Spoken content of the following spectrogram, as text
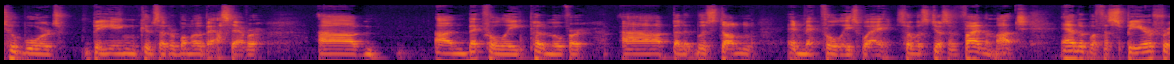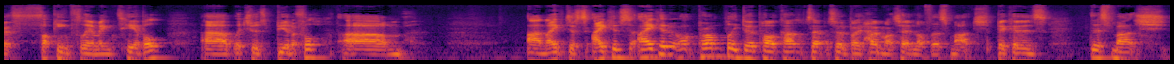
towards being considered one of the best ever. Um, and Mick Foley put him over, uh, but it was done in Mick Foley's way. So it was just a violent match ended with a spear for a fucking flaming table, uh, which was beautiful. Um, and I just I could I could probably do a podcast episode about how much I love this match because this match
